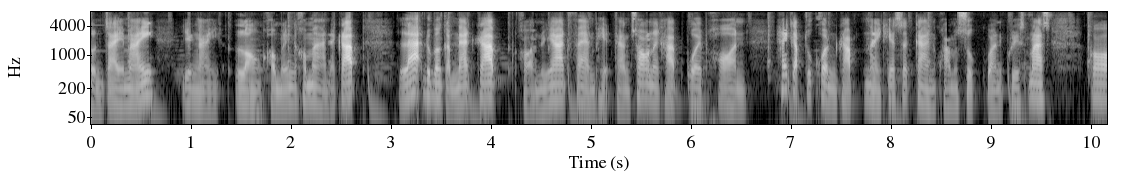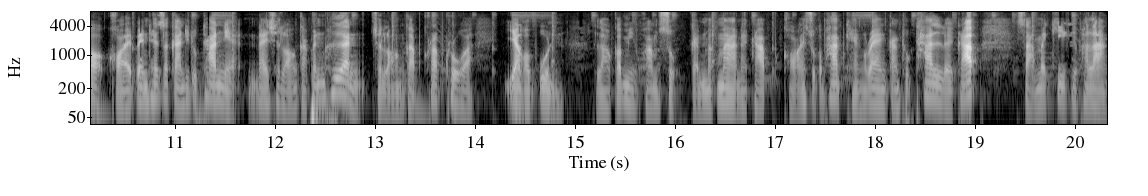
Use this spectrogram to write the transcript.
สนใจไหมยังไงลองคอมเมนต์เข้ามานะครับและดูบอลกับแนทครับขออนุญาตแฟนเพจแฟนช่องนะครับอวยพรให้กับทุกคนครับในเทศกาลความสุขวันคริสต์มาสก็ขอให้เป็นเทศกาลที่ทุกท่านเนี่ยได้ฉลองกับเพื่อนๆฉลองกับครอบครัวอย่างอบอุ่น เราก็มีความสุขกันมากๆนะครับ ขอให้สุขภาพแข็งแรงกันทุกท่านเลยครับ สามัคคีคือพลัง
